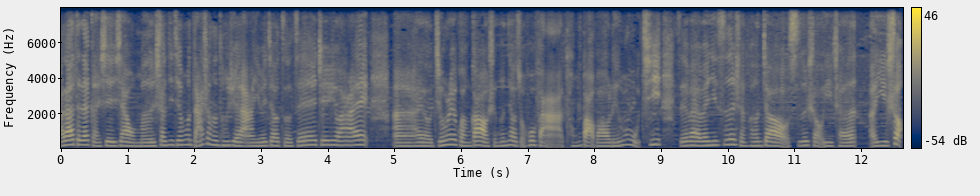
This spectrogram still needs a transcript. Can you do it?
好啦，再来感谢一下我们上期节目打赏的同学啊，一位叫做 ZJURA，嗯，还有精锐广告神坑教左护法童宝宝零五七 ZY 威尼斯神坑教厮守一尘啊一胜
